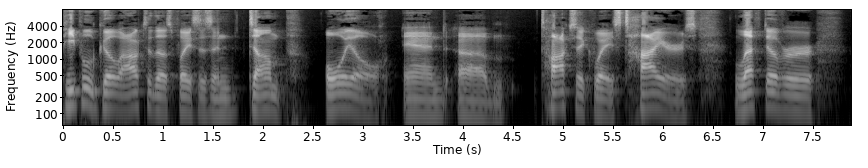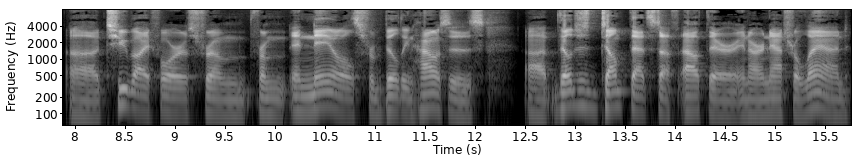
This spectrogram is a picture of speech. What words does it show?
people go out to those places and dump oil and um, toxic waste, tires, leftover uh, two by fours from from and nails from building houses. Uh, they'll just dump that stuff out there in our natural land,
